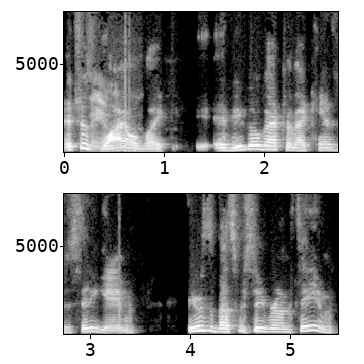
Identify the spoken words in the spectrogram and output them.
it's just man. wild. Like if you go back to that Kansas City game, he was the best receiver on the team,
